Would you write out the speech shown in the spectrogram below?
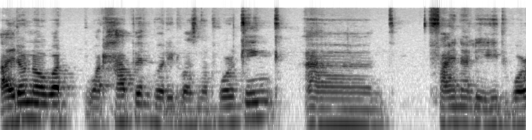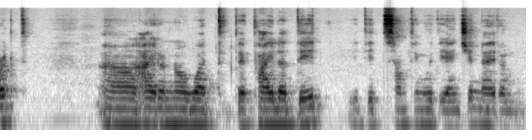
I don't know what what happened, but it was not working, and finally it worked. Uh, I don't know what the pilot did. He did something with the engine. I don't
